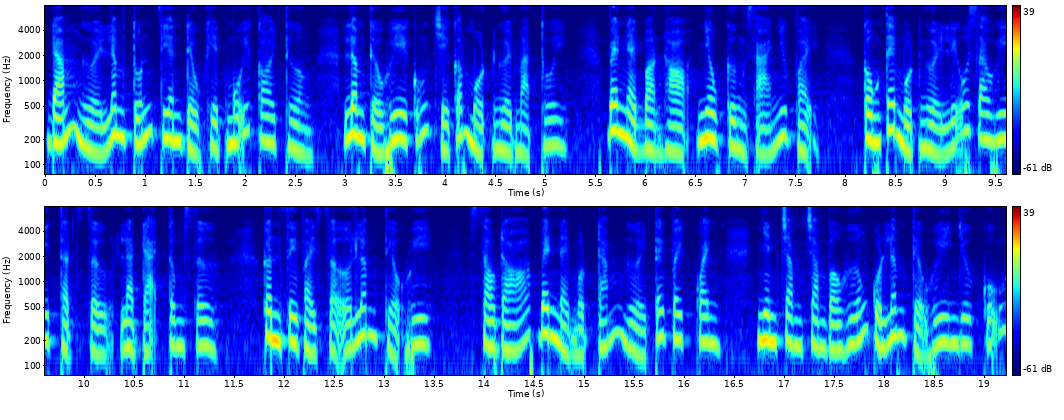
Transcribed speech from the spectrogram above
Đám người Lâm Tuấn Tiên đều khịt mũi coi thường, Lâm Tiểu Huy cũng chỉ có một người mà thôi. Bên này bọn họ nhiều cường giá như vậy, cùng thêm một người Liễu Giao Huy thật sự là đại tông sư. Cần gì phải sợ Lâm Tiểu Huy? Sau đó bên này một đám người tới vây quanh, nhìn chăm chăm vào hướng của Lâm Tiểu Huy như cũ.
